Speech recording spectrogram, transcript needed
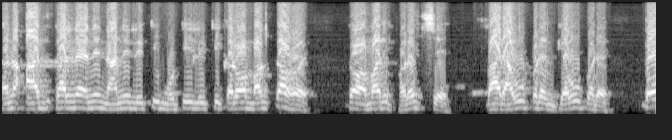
અને આજકાલને એની નાની લીટી, મોટી લીટી કરવા માંગતા હોય તો અમારી ફરજ છે બહાર આવવું પડે ને કહેવું પડે. તો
